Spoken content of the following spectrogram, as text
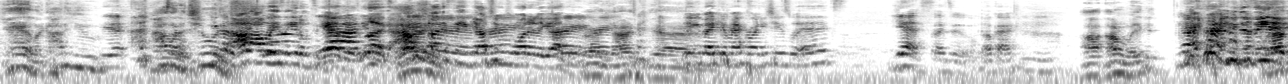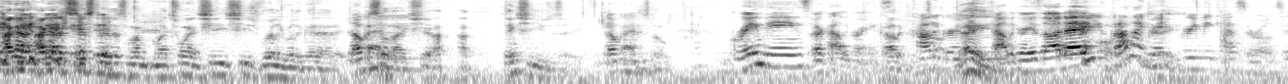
Yeah, like how do you? Yeah. How's that a choice? I always eat them together. Yeah, I do. Look, I was trying to see if y'all choose one or the other. Right. Right, I, yeah. Do you make your macaroni cheese with eggs? Yes, I do. Okay. Mhm. I, I don't make it. you just eat it. I, I got I got a sister that's my, my twin. She she's really really good at it. Okay. So like shit, I, I think she uses it. Okay. It's dope. Green beans or collard greens? Collard greens. Collard all greens. day. Collard greens all day. But I like green, green bean casserole too.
